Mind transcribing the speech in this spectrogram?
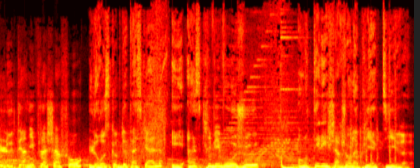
le dernier flash info, l'horoscope de Pascal et inscrivez-vous au jeu en téléchargeant l'appli active.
